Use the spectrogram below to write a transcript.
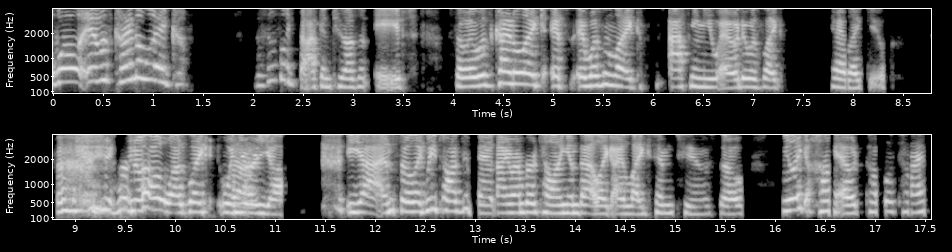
Well, it was kind of like this is like back in 2008. So it was kind of like it's it wasn't like asking you out. It was like, hey, I like you. you know how it was like when yeah. you were young. Yeah, and so like we talked a bit. I remember telling him that like I liked him too. So we like hung out a couple of times.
